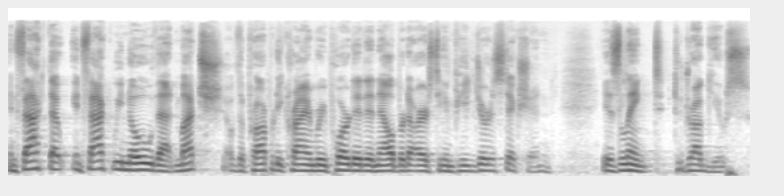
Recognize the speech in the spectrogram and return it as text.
In fact, that, in fact, we know that much of the property crime reported in Alberta RCMP jurisdiction is linked to drug use.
